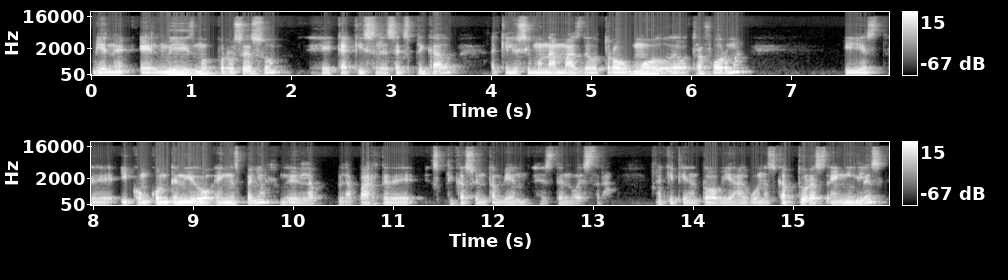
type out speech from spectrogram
viene el mismo proceso eh, que aquí se les ha explicado. Aquí lo hicimos nada más de otro modo, de otra forma, y, este, y con contenido en español. La, la, parte de explicación también es de nuestra. Aquí tienen todavía algunas capturas en inglés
